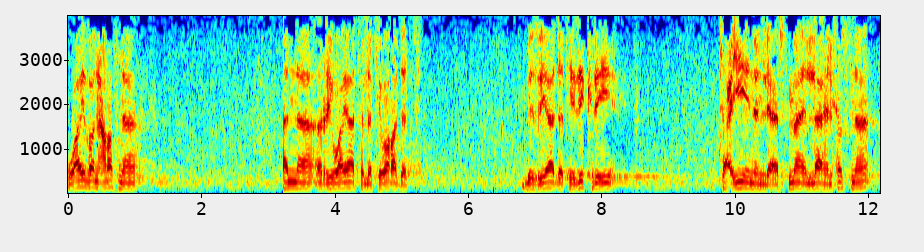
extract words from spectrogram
وأيضا عرفنا أن الروايات التي وردت بزيادة ذكر تعيين لأسماء الله الحسنى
